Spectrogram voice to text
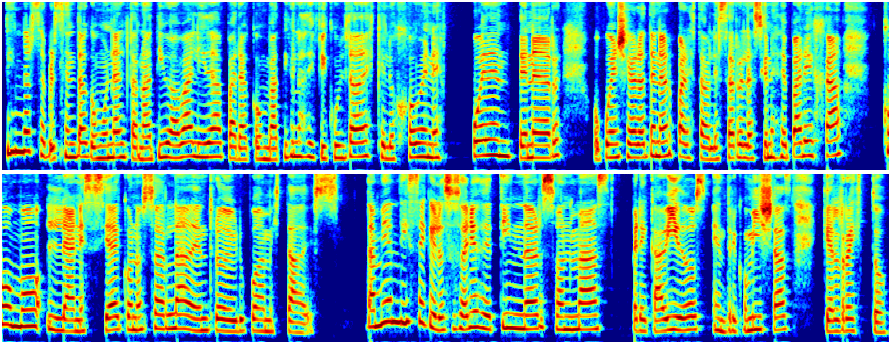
Tinder se presenta como una alternativa válida para combatir las dificultades que los jóvenes pueden tener o pueden llegar a tener para establecer relaciones de pareja como la necesidad de conocerla dentro del grupo de amistades. También dice que los usuarios de Tinder son más precavidos, entre comillas, que el resto.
